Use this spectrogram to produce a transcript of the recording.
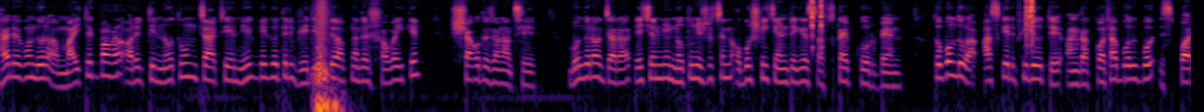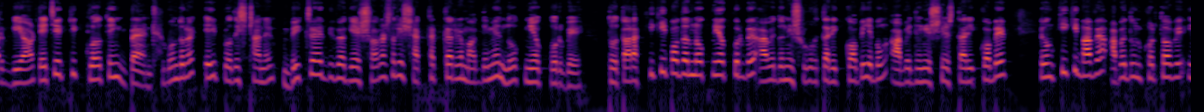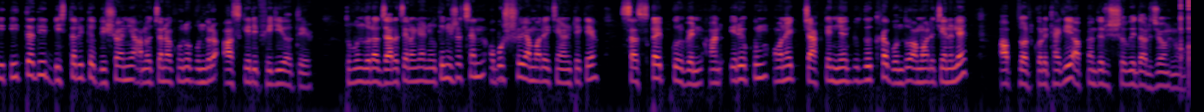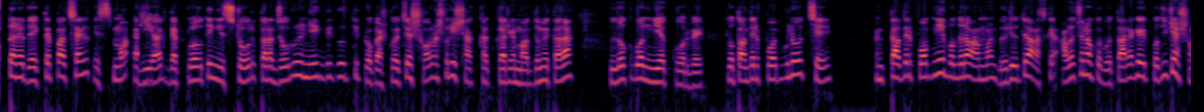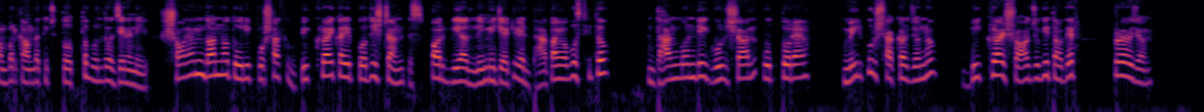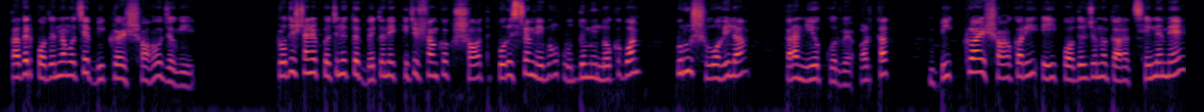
হ্যাঁ রে বন্ধুরা, মাইটেক বাংলার আরেকটি নতুন চাকরি নিয়োগ বিজ্ঞপ্তির ভিডিওতে আপনাদের সবাইকে স্বাগত জানাচ্ছি। বন্ধুরা, যারা এই চ্যানেলে নতুন এসেছেন, অবশ্যই চ্যানেলটিকে সাবস্ক্রাইব করবেন। তো বন্ধুরা, আজকের ভিডিওতে আমরা কথা বলব স্পার্ক গিয়ার, এটি একটি ক্লোথিং ব্র্যান্ড। বন্ধুরা, এই প্রতিষ্ঠানের বিক্রয় বিভাগে সরাসরি সাক্ষাৎকারের মাধ্যমে লোক নিয়োগ করবে। তো তারা কি কি পদে লোক নিয়োগ করবে, আবেদনের শুরুর তারিখ কবে এবং আবেদনের শেষ তারিখ কবে এবং কি কীভাবে আবেদন করতে হবে ইত্যাদি বিস্তারিত বিষয় নিয়ে আলোচনা করব বন্ধুরা আজকের ভিডিওতে। তো বন্ধুরা, যারা চ্যানেলে নতুন এসেছেন, অবশ্যই আমার এই চ্যানেলটিকে সাবস্ক্রাইব করবেন। আর এরকম অনেক চাকরি নিয়োগ বন্ধু আমার এই চ্যানেলে আপলোড করে থাকি আপনাদের সুবিধার জন্য। আপনারা দেখতে পাচ্ছেন smart gear the clothing store তারা জরুরি নিয়োগ বিজ্ঞপ্তি প্রকাশ করেছে। সরাসরি সাক্ষাৎকারের মাধ্যমে তারা লোকবল নিয়োগ করবে। তো তাদের পদগুলো হচ্ছে তাদের পদ নিয়ে বন্ধুরা আমার ভিডিওতে আজকে আলোচনা করব। তার আগে এই প্রতিষ্ঠান সম্পর্কে আমরা কিছু তথ্য বন্ধুরা জেনে নিই। স্বয়ংধন্য তৈরি পোশাক বিক্রয়কারী প্রতিষ্ঠান স্পার্ক গিয়ার লিমিটেড এর ঢাকায় অবস্থিত। ধানমন্ডি, গুলশান, উত্তরা, মিরপুর শাখার জন্য বিক্রয় সহযোগী তাদের প্রয়োজন। তাদের পদের নাম হচ্ছে বিক্রয় সহযোগী। প্রতিষ্ঠানের প্রচলিত বেতনে কিছু সংখ্যক সৎ, পরিশ্রম এবং উদ্যমী লোকবল, পুরুষ, মহিলা তারা নিয়োগ করবে। অর্থাৎ বিক্রয় সহকারী এই পদের জন্য তারা ছেলে মেয়ে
